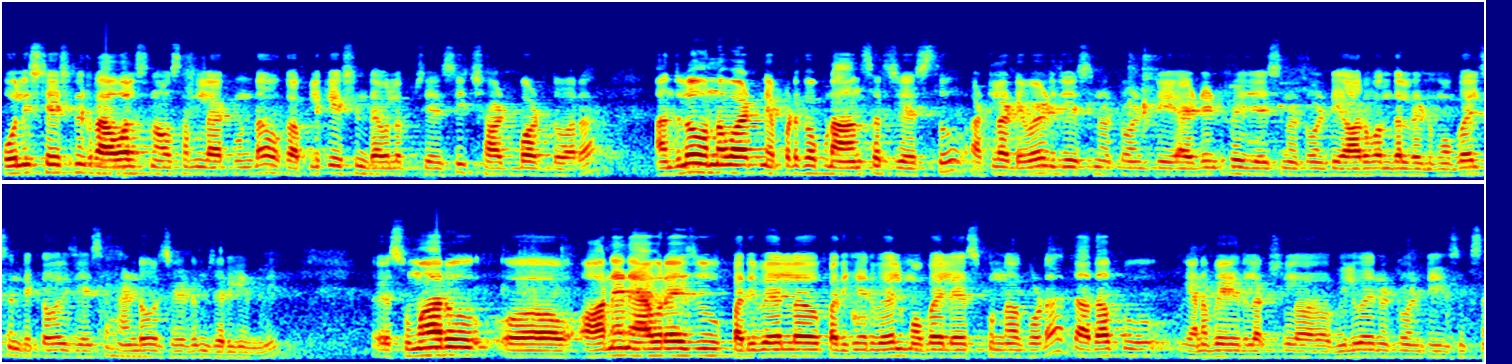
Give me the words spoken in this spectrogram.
పోలీస్ స్టేషన్కి రావాల్సిన అవసరం లేకుండా ఒక అప్లికేషన్ డెవలప్ చేసి చాట్బాట్ ద్వారా అందులో ఉన్న వాటిని ఎప్పటికప్పుడు ఆన్సర్ చేస్తూ అట్లా డివైడ్ చేసినటువంటి ఐడెంటిఫై చేసినటువంటి ఆరు వందల రెండు మొబైల్స్ని రికవరీ చేసి హ్యాండ్ ఓవర్ చేయడం జరిగింది. సుమారు ఆన్ అండ్ యావరేజ్ పదివేల పదిహేను వేలు మొబైల్ వేసుకున్నా కూడా దాదాపు ఎనభై ఐదు లక్షల విలువైనటువంటి six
